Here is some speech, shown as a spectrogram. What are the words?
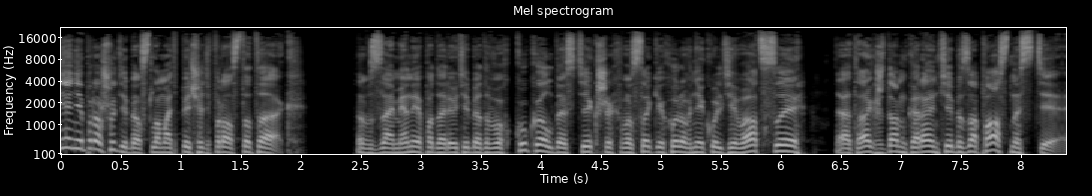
Я не прошу тебя сломать печать просто так. Взамен я подарю тебе двух кукол, достигших высоких уровней культивации, а также дам гарантию безопасности.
